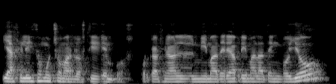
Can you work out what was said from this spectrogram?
y agilizo mucho más los tiempos, porque al final mi materia prima la tengo yo,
